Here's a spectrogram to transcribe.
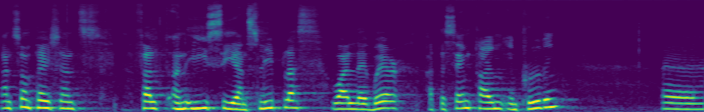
And some patients felt uneasy and sleepless while they were at the same time improving. Uh,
